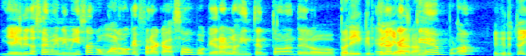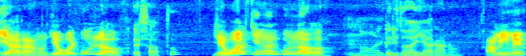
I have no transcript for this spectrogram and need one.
Y el grito se minimiza como algo que fracasó porque eran los intentones de los... Pero ¿y el grito en aquel Yara? tiempo... Ah, El grito Yara, ¿nos llevó a algún lado? exacto. ¿Llevó a alguien a algún lado? No, el grito de Yara no. A mí me...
